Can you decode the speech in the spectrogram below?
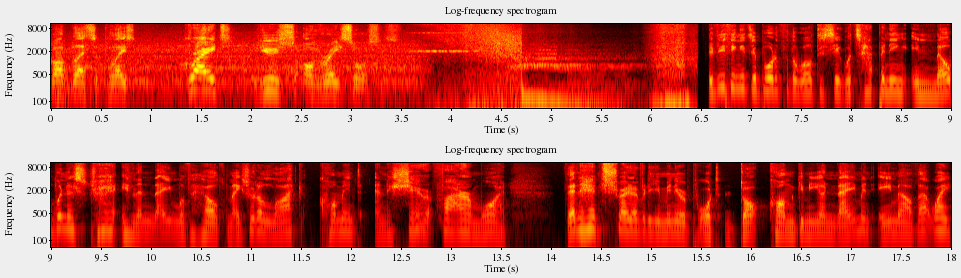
God bless the police. Great use of resources. If you think it's important for the world to see what's happening in Melbourne, Australia, in the name of health, make sure to like, comment, and share it far and wide. Then head straight over to yeminireport.com. Give me your name and email. That way,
